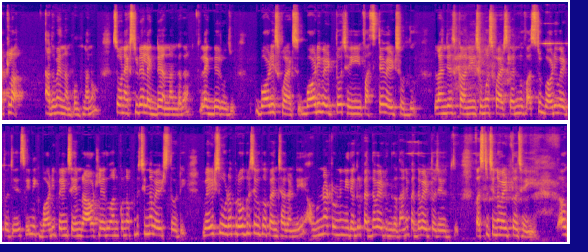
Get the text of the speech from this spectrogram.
అట్లా అర్థమైంది అనుకుంటున్నాను. So next day leg day అన్నాను కదా లెగ్ డే రోజు. బాడీ స్క్వాట్స్ బాడీ వెయిట్తో చెయ్యి ఫస్టే వెయిట్స్ వద్దు. లంజెస్ కానీ సుమో స్క్వాట్స్ కానీ నువ్వు ఫస్ట్ బాడీ వెయిట్తో చేసి నీకు బాడీ పెయిన్స్ ఏం రావట్లేదు అనుకున్నప్పుడు చిన్న వెయిట్స్ తోటి. వెయిట్స్ కూడా ప్రోగ్రెసివ్గా పెంచాలండి. ఉన్నట్టుండి నీ దగ్గర పెద్ద వెయిట్ ఉంది కదా అని పెద్ద వెయిట్తో చేయొద్దు. ఫస్ట్ చిన్న వెయిట్తో చెయ్యి. ఒక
